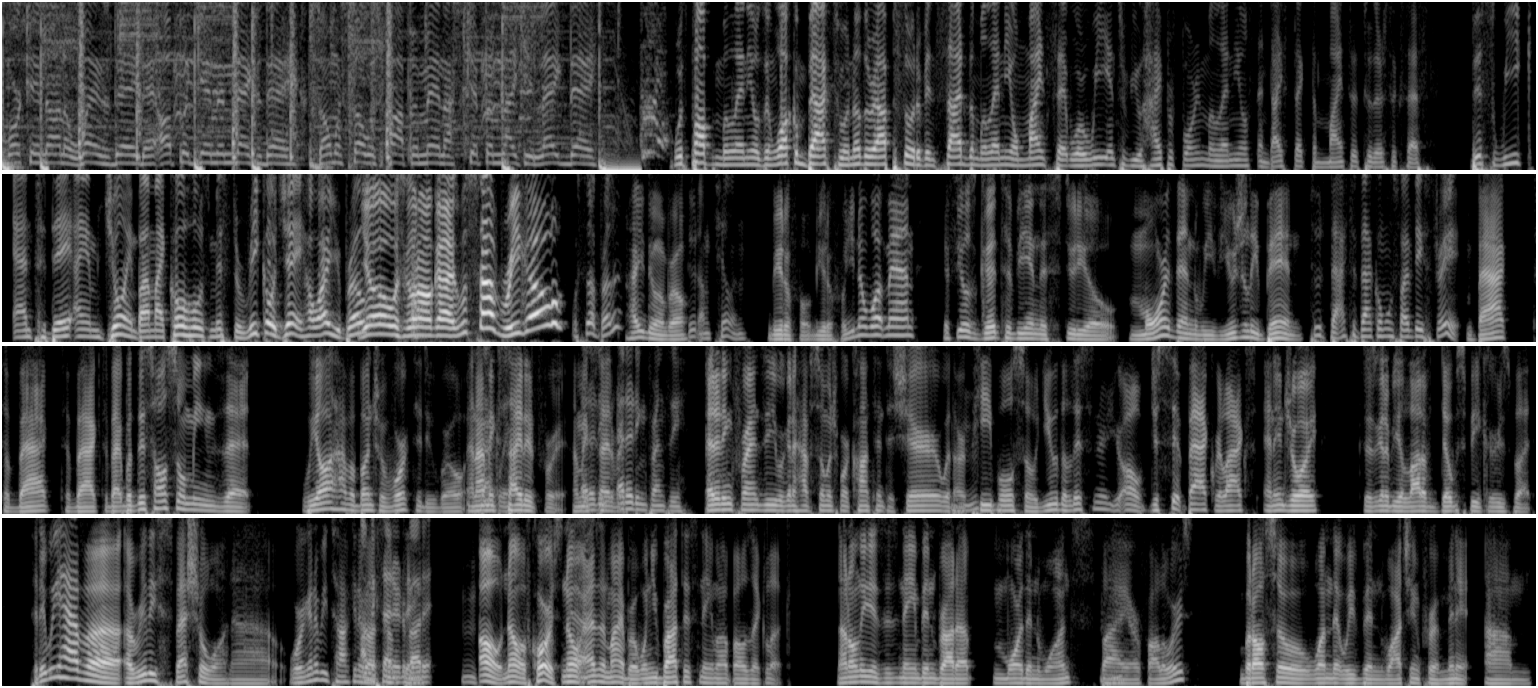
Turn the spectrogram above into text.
I'm working on a Wednesday, then up again the next day. So and so is popping, man. I skip him like he leg day. What's poppin', millennials, and welcome back to another episode of Inside the Millennial Mindset, where we interview high performing millennials and dissect the mindset to their success. This week and today, I am joined by my co-host, Mr. Rico J. How are you, bro? Yo, what's going on, guys? What's up, Rigo? What's up, brother? How you doing, bro? Dude, I'm chilling. Beautiful, beautiful. You know what, man? It feels good to be in this studio more than we've usually been. Dude, back to back, almost five days straight. Back to back to back to back. But this also means that we all have a bunch of work to do, bro. And I'm excited for it. I'm editing, excited for it. editing frenzy. Editing frenzy. We're gonna have so much more content to share with our Mhm. people. So you, the listener, you oh, just sit back, relax, and enjoy. There's gonna be a lot of dope speakers, but today we have a, a really special one. Uh, we're gonna be talking about I'm excited something. about it. Oh no, of course, no. Yeah. As am I, bro. When you brought this name up, I was like, look, not only has his name been brought up more than once by Mm-hmm. our followers, but also one that we've been watching for a minute. Um,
